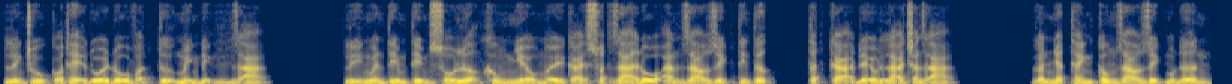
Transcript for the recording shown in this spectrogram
linh chủ có thể đối đồ vật tự mình định giá lý nguyên tìm tìm số lượng không nhiều mấy cái xuất ra đồ ăn giao dịch tin tức, tất cả đều là trả giá. Gần nhất thành công giao dịch một đơn,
